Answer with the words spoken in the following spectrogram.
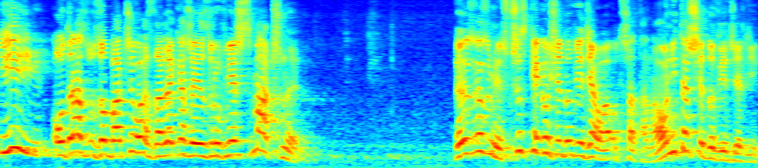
i od razu zobaczyła z daleka, że jest również smaczny. To jest, rozumiesz, wszystkiego się dowiedziała od szatana. Oni też się dowiedzieli.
